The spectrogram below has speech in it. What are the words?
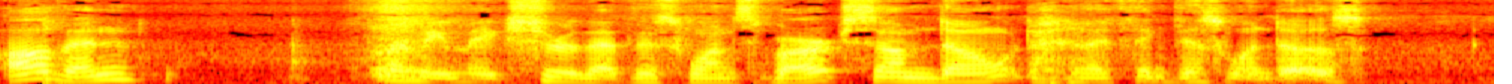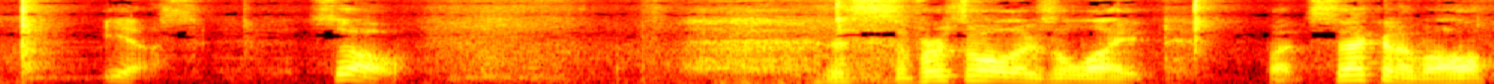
oven, let me make sure that this one sparks. Some don't. I think this one does. Yes. So, this is, first of all, there's a light. But second of all,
